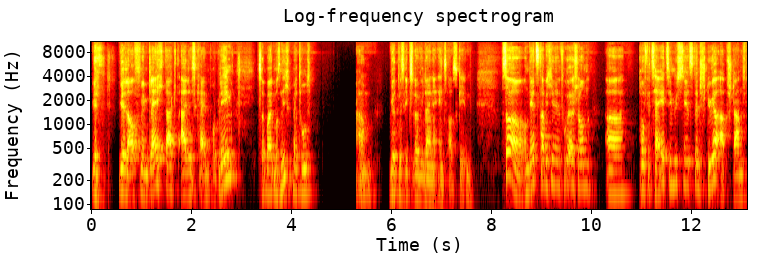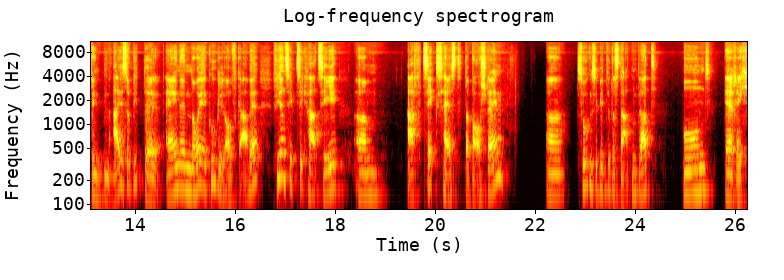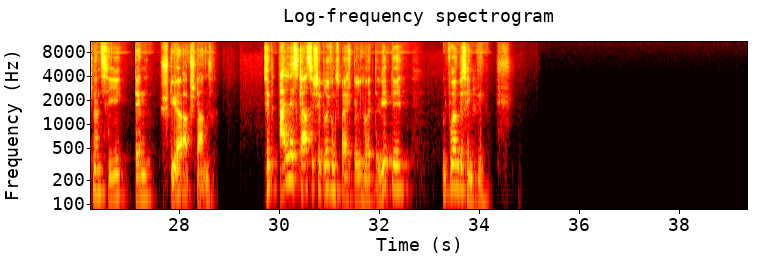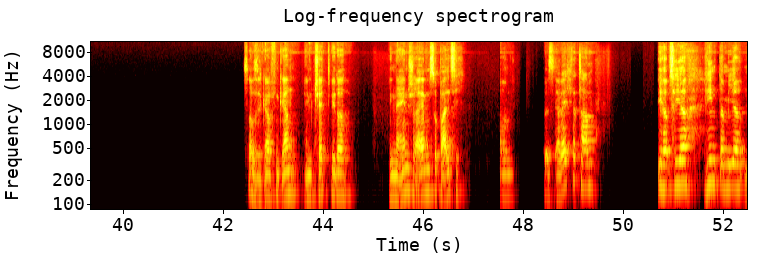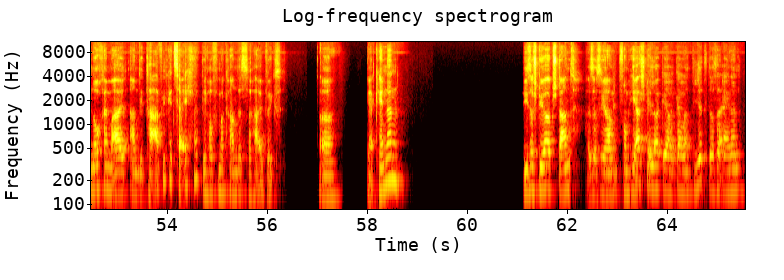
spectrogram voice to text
wir, wir laufen im Gleichtakt, alles kein Problem. Sobald man es nicht mehr tut, ähm, wird das XOR wieder eine 1 ausgeben. So, und jetzt habe ich Ihnen vorher schon äh, prophezeit, Sie müssen jetzt den Störabstand finden. Also bitte eine neue Google-Aufgabe. 74HC ähm, 86 heißt der Baustein. Äh, suchen Sie bitte das Datenblatt und errechnen Sie den Störabstand. Sind alles klassische Prüfungsbeispiele heute, wirklich von vorn bis hinten. So, Sie dürfen gern im Chat wieder hineinschreiben, sobald Sie das errechnet haben. Ich habe es hier hinter mir noch einmal an die Tafel gezeichnet. Ich hoffe, man kann das so halbwegs äh, erkennen. Dieser Störabstand, also Sie haben vom Hersteller garantiert, dass er einen,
